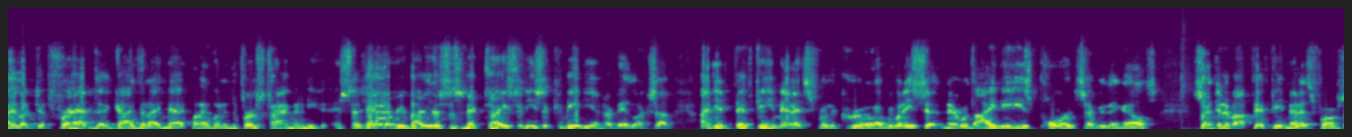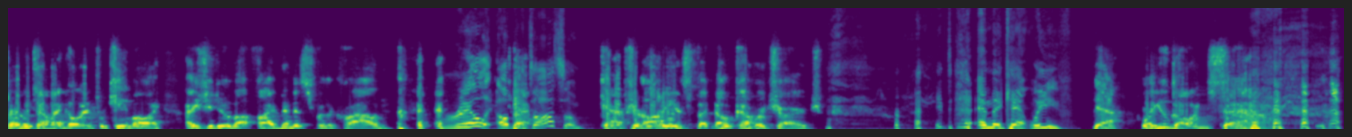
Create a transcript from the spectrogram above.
I looked at Fred, the guy that I met when I went in the first time, and he says, "Hey, everybody, this is Nick Tyson. He's a comedian." Everybody looks up. I did 15 minutes for the crew. Everybody's sitting there with IDs, ports, everything else. So I did about 15 minutes for him. So every time I go in for chemo, I, I usually do about five minutes for the crowd. Really? Oh, that's awesome. Captured audience, but no cover charge. Right? And they can't leave. Yeah. Where are you going? Sit down.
